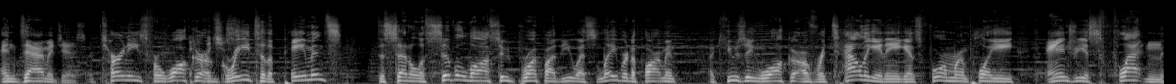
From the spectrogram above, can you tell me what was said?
and damages. Attorneys for Walker agreed to the payments to settle a civil lawsuit brought by the U.S. Labor Department accusing Walker of retaliating against former employee Andreas Flaten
